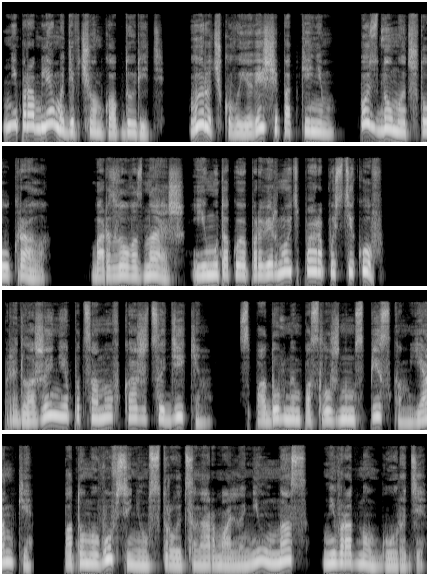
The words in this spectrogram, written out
Не проблема девчонку обдурить. Выручку в ее вещи подкинем. Пусть думает, что украла. Борзова знаешь, ему такое провернуть пара пустяков. Предложение пацанов кажется диким. С подобным послужным списком Янки потом и вовсе не устроится нормально ни у нас, ни в родном городе.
